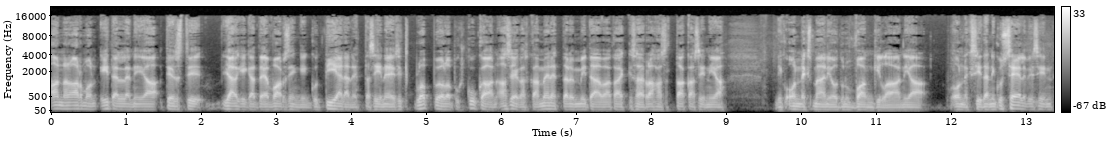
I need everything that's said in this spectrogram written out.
annan armon itselleni ja tietysti jälkikäteen varsinkin, kun tiedän, että siinä ei sitten loppujen lopuksi kukaan asiakaskaan menettänyt mitään, vaan kaikki sai rahansa takaisin ja niin kuin, onneksi mä en joutunut vankilaan ja onneksi siitä niin kuin selvisin.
